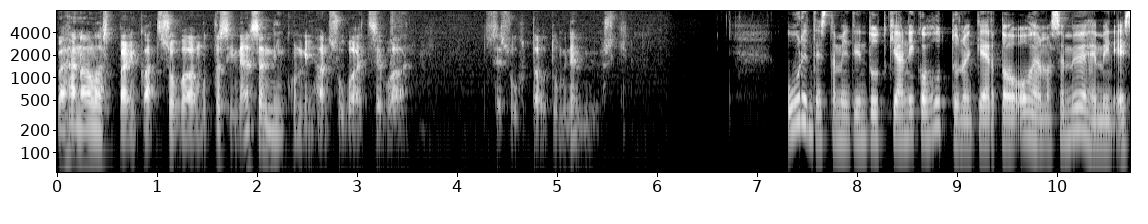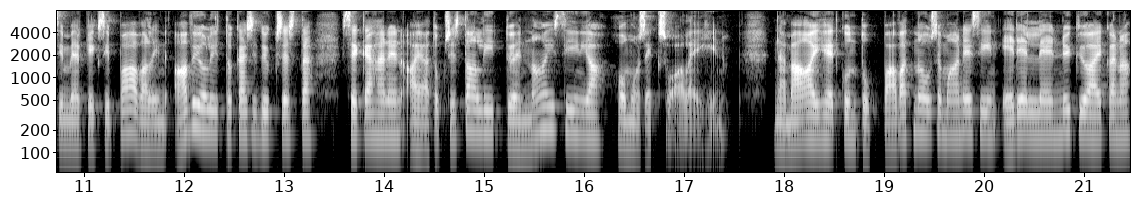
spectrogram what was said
vähän alaspäin katsovaa, mutta sinänsä niin kuin ihan suvaitsevaa se suhtautuminen myöskin. Uuden testamentin tutkija Niko Huttunen kertoo ohjelmassa myöhemmin esimerkiksi Paavalin avioliittokäsityksestä sekä hänen ajatuksistaan liittyen naisiin ja homoseksuaaleihin. Nämä aiheet kun tuppaavat nousemaan esiin edelleen nykyaikana,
